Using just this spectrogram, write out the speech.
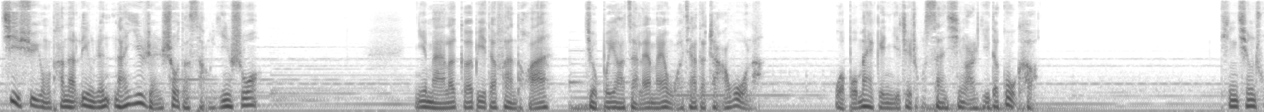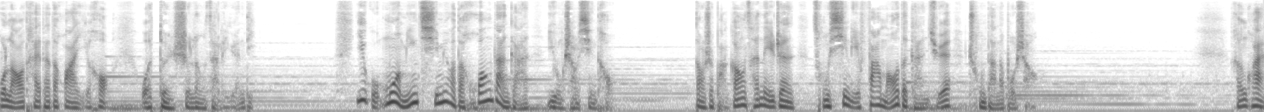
继续用她那令人难以忍受的嗓音说：“你买了隔壁的饭团，就不要再来买我家的炸物了，我不卖给你这种三心二意的顾客。”听清楚老太太的话以后，我顿时愣在了原地。一股莫名其妙的荒诞感涌上心头，倒是把刚才那阵从心里发毛的感觉冲淡了不少。很快，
